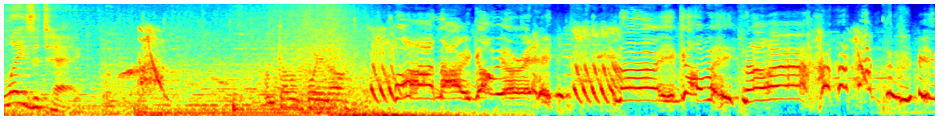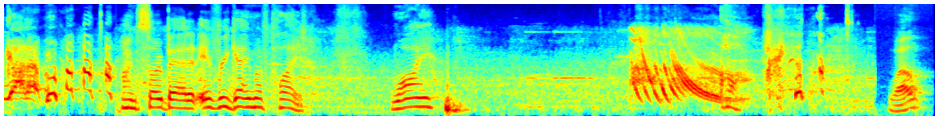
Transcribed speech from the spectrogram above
laser tag. I'm coming for you now. Oh no, he got me already! No, you got me! No! ah! He's got him! I'm so bad at every game I've played. Why? Well,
